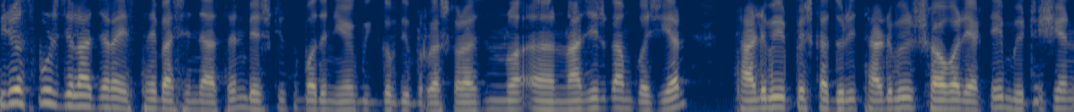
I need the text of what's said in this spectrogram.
পিরোজপুর জেলার যারা স্থায়ী বাসিন্দা আছেন, বেশ কিছু পদে নিয়োগ বিজ্ঞপ্তি প্রকাশ করা হয়েছে। নাজির কাম কোশিয়ার, সার্টিফিকেট পেশকার দুটি সার্টিফিকেট সহকারী একটি, মিউটিশিয়ান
